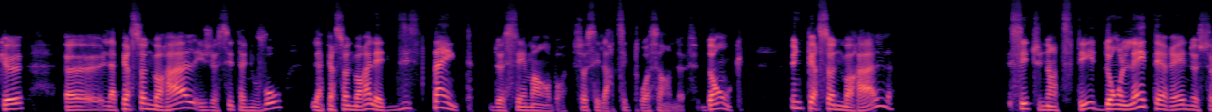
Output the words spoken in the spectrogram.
que euh, la personne morale, et je cite à nouveau, la personne morale est distincte de ses membres. Ça, c'est l'article 309. Donc, une personne morale, c'est une entité dont l'intérêt ne se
